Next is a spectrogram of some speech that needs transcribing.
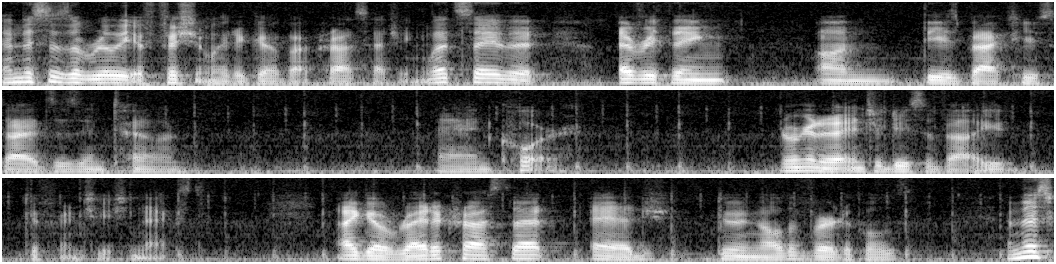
and this is a really efficient way to go about cross-hatching, let's say that everything on these back two sides is in tone and core. We're going to introduce a value differentiation next. I go right across that edge, doing all the verticals, and this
